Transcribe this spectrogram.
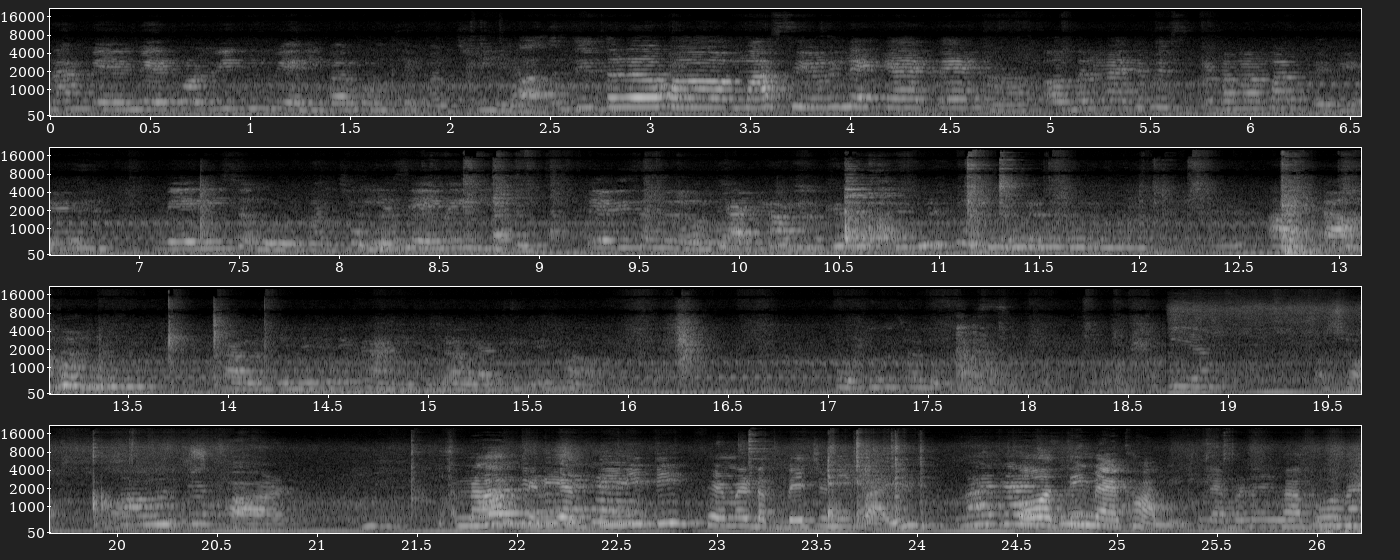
ਨਾ ਮੇਰੇ ਮੇਰੇ ਕੋਲ ਵੀ ਨਹੀਂ ਮੇਰੀ ਪਰ ਹੁਣ ਉੱਥੇ ਪਹੁੰਚੀ ਆ। ਜਿੱਦਣ ਉਹ ਮਾਸੀ ਉਹਨੇ ਲੈ ਕੇ ਆਏ ਤੇ ਉਦੋਂ ਮੈਂ ਤੇ ਬਿਸਕੁਟਾਂ ਮੇਰੀ ਸੰਗਰੂਰ ਪਹੁੰਚੀ ਹੈ ਸੇਮ ਹੀ ਦੀ ਤੇਰੀ ਸੰਗਲੋਂ ਆਟਾ ਆਟਾ। ਲਓ ਜਿਹਨੇ ਜਿਹਨੇ ਖਾਣੀ ਹੈ ਚੱਲ ਹਾਂ ਫੋਟੋ ਚਾਲੂ ਨਾ ਜਿਹੜੀ ਅੱਧੀ ਨਹੀਂ ਤੀ ਫਿਰ ਮੈਂ ਡੱਬੇ 'ਚ ਨਹੀਂ ਪਾਈ। ਉਹ ਅੱਧੀ ਮੈਂ ਖਾ ਲਈ। ਹਾਂ ਭੂਆ ਮੈਂ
